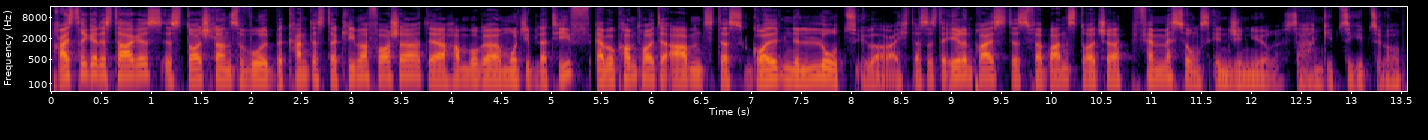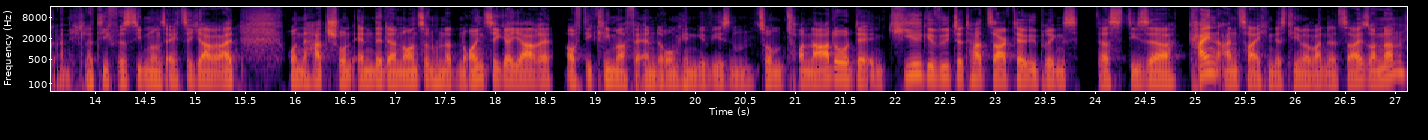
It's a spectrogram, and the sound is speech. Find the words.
Preisträger des Tages ist Deutschlands wohl bekanntester Klimaforscher, der Hamburger Mojib Latif. Er bekommt heute Abend das Goldene Lot überreicht. Das ist der Ehrenpreis des Verbands deutscher Vermessungsingenieure. Sachen gibt sie, gibt es überhaupt gar nicht. Latif ist 67 Jahre alt und hat schon Ende der 1990er Jahre auf die Klimaveränderung hingewiesen. Zum Tornado, der in Kiel gewütet hat, sagt er übrigens, dass dieser kein Anzeichen des Klimawandels sei, sondern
